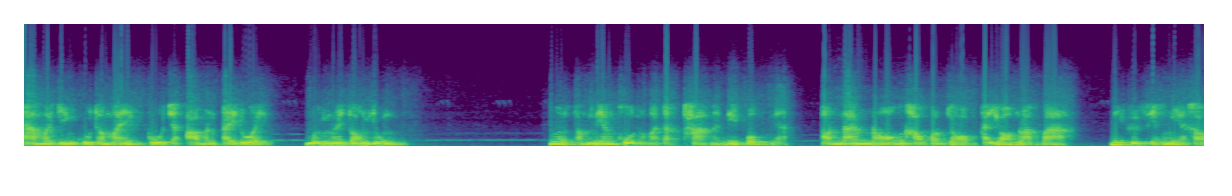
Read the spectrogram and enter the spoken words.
ตามมายิงกูทำไม กูจะเอามันไปด้วย มึงไม่ต้องยุ่ง เมื่อสำเนียงพูดออกมาจากพระอันนี้ปุ๊บเนี่ย ตอนนั้นน้องเขาก็ยอมยอมรับว่า นี่คือเสียงเมียเขา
